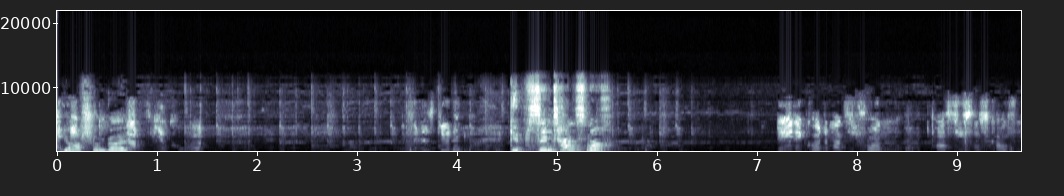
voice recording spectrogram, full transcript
Ja, schon geil. Findest du den? Gibt's den Tanz noch? Konnte man sich vor ein paar Seasons kaufen.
